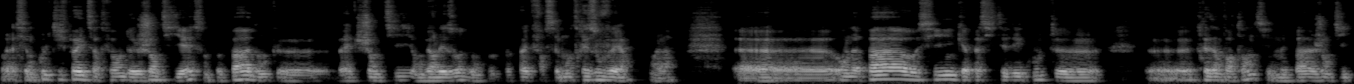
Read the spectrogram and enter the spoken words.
Voilà, si on cultive pas une certaine forme de gentillesse, on peut pas donc euh, bah, être gentil envers les autres, donc on peut pas être forcément très ouvert. Voilà, euh, on n'a pas aussi une capacité d'écoute euh, très importante si on n'est pas gentil.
